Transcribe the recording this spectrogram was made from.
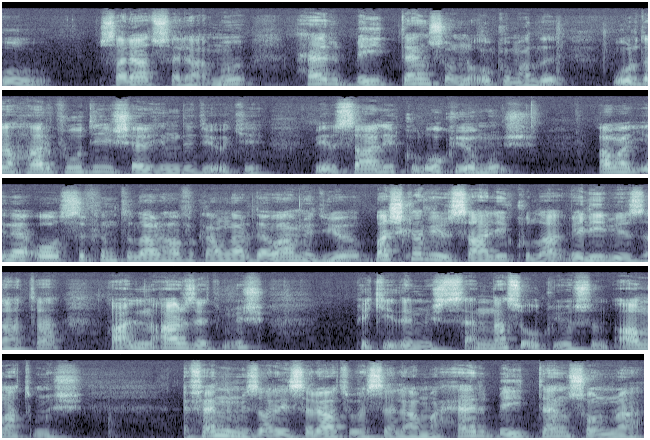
bu salat selamı her beyitten sonra okumalı. Burada Harpudi şerhinde diyor ki bir salih kul okuyormuş ama yine o sıkıntılar, hafıkanlar devam ediyor. Başka bir salih kula, veli bir zata halini arz etmiş Peki demiş sen nasıl okuyorsun? Anlatmış. Efendimiz Aleyhisselatü Vesselam'a her beyitten sonra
